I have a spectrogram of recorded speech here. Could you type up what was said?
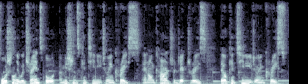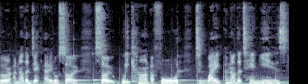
Fortunately, with transport, emissions continue to increase, and on current trajectories, they'll continue to increase for another decade or so. So we can't afford to wait another 10 years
